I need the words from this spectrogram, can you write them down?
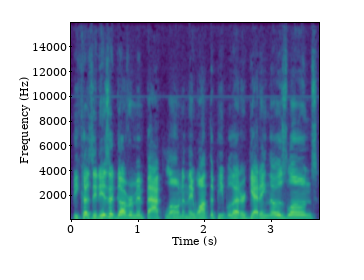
because it is a government backed loan, and they want the people that are getting those loans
